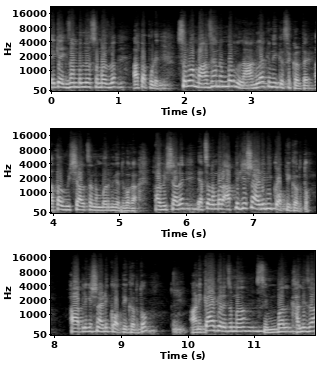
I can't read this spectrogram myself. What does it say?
एक एक्झाम्पल जर समजलं आता पुढे. सर्व माझा नंबर लागला की नाही कसं कळतंय? आता विशालचा नंबर मी घेतो. बघा हा विशाल आहे. याचा नंबर ऍप्लिकेशन आयडी मी कॉपी करतो. हा ऍप्लिकेशन आय डी कॉपी करतो. आणि काय करायचं मग? सिम्बल खाली जा.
